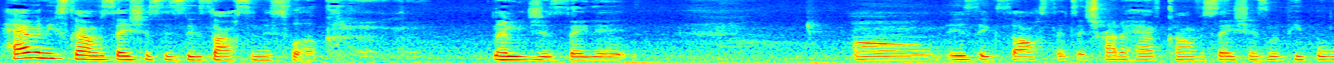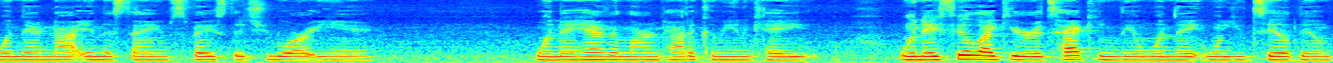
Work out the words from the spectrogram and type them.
Having these conversations is exhausting as fuck. Let me just say that. Um, it's exhausting to try to have conversations with people when they're not in the same space that you are in, when they haven't learned how to communicate, when they feel like you're attacking them when they when you tell them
